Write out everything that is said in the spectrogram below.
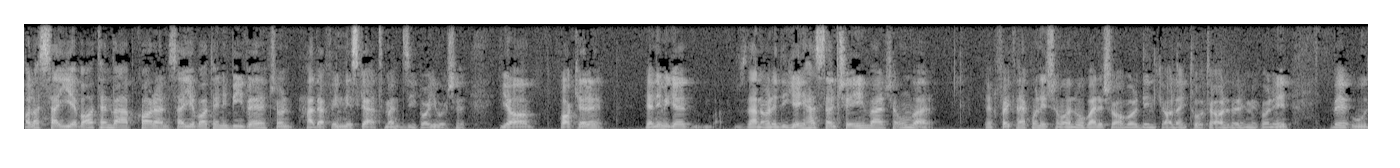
حالا سیباتن و ابکارن. سیبات یعنی بیوه چون هدف این نیست که حتما زیبایی باشه. یا باکره یعنی میگه زنان دیگه ای هستن چه این ور چه اون ور. فکر نکنید شما نوبرش رو آوردین که حالا این توتعه رو دارین می‌کنید به او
